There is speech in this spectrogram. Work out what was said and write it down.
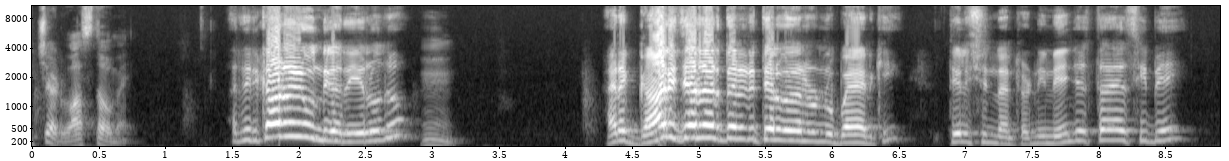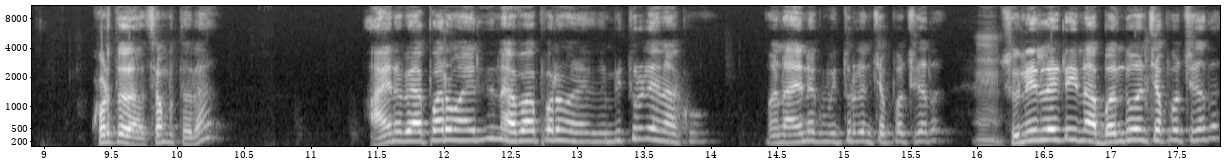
ఇచ్చాడు వాస్తవమే. అది రికార్డెడ్గా ఉంది కదా ఈరోజు. అరే గాలి జనార్దన్ రెడ్డి తెలియదు నువ్వు భయానికి? తెలిసిందంటాడు. నేనేం చేస్తావా సిబిఐ? కొడుతుందా? చంపుతుందా? ఆయన వ్యాపారం అయింది నా వ్యాపారం అనేది మిత్రుడే నాకు. మన ఆయనకు మిత్రుడు అని చెప్పొచ్చు కదా. సునీల్ రెడ్డి నా బంధువు అని చెప్పొచ్చు కదా.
